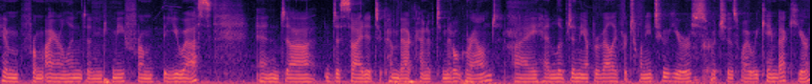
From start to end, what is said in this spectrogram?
him from Ireland and me from the US and uh, decided to come back kind of to middle ground. I had lived in the Upper Valley for 22 years, Okay. which is why we came back here.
